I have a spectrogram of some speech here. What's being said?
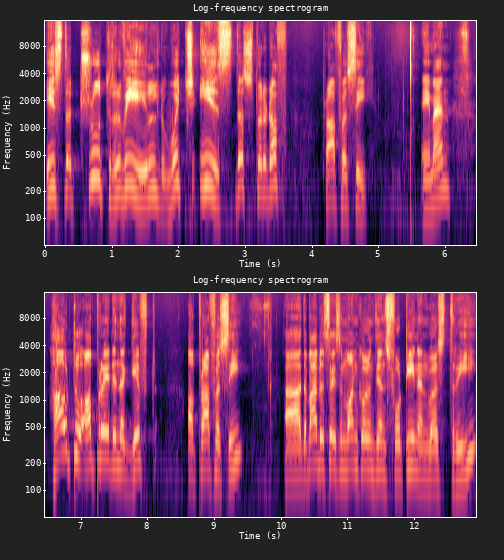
is the truth revealed, which is the spirit of prophecy. Amen. How to operate in the gift of prophecy. Uh, the Bible says in 1 Corinthians 14 and verse 3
